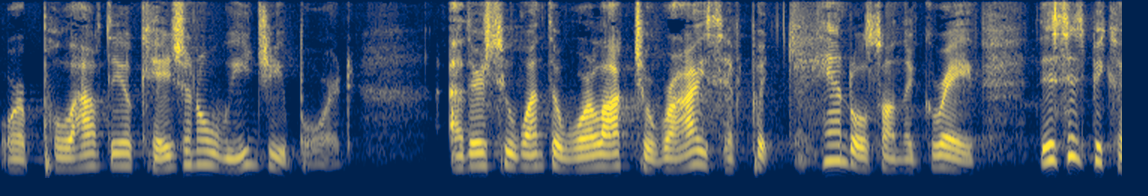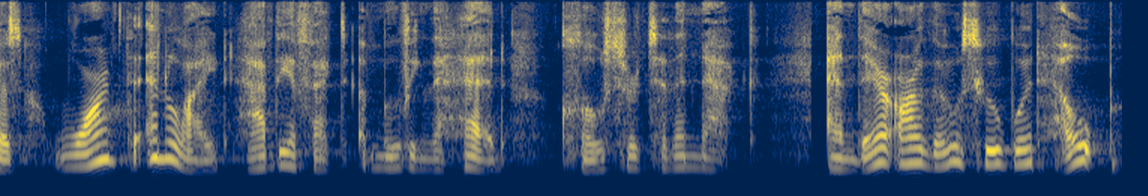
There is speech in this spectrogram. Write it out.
or pull out the occasional Ouija board. Others who want the warlock to rise have put candles on the grave. This is because warmth and light have the effect of moving the head closer to the neck. And there are those who would help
